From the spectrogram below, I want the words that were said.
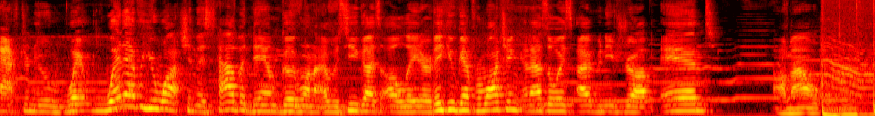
afternoon, where, whenever you're watching this, have a damn good one. I will see you guys all later. Thank you again for watching, and as always, I've been Eavesdrop, and I'm out.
